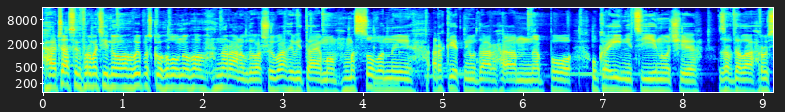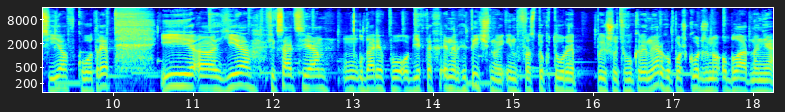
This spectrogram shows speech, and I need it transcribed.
Час інформаційного випуску головного на ранок до вашої уваги. Вітаємо. Масований ракетний удар ем, по Україні цієї ночі завдала Росія вкотре. І е, є фіксація ударів по об'єктах енергетичної інфраструктури. Пишуть в Укренерго. Пошкоджено обладнання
